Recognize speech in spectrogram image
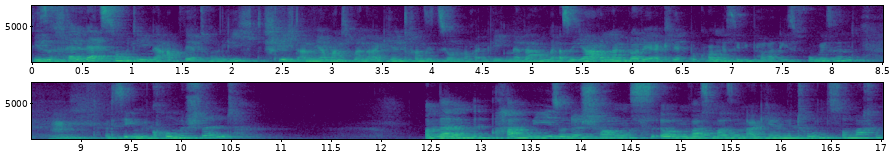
diese Verletzung, die in der Abwertung liegt, schlägt einem ja manchmal in agilen Transition noch entgegen. Ne? Da haben also jahrelang Leute erklärt bekommen, dass sie die Paradiesvogel sind mhm. und dass sie irgendwie komisch sind. Und dann haben die so eine Chance, irgendwas mal so in agilen Methoden zu machen.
